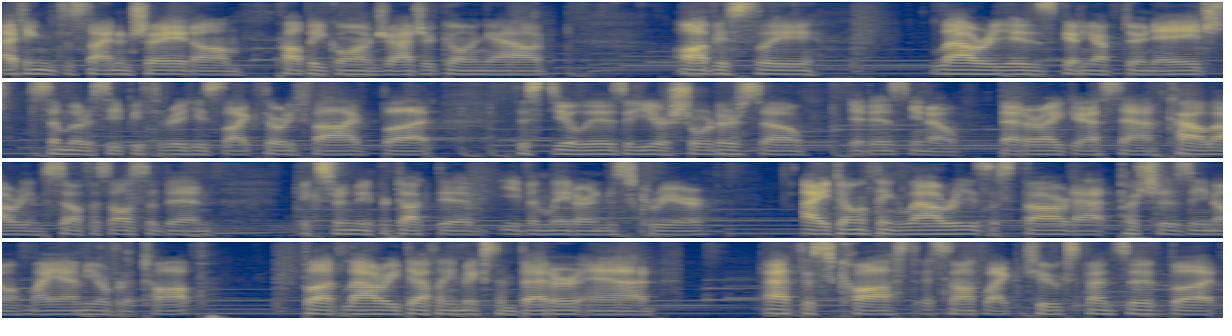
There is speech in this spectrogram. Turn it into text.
I think it's a sign and trade, um, probably going Dragic going out. Obviously, Lowry is getting up there in age, similar to CP3, he's like 35, but this deal is a year shorter, so it is, you know, better, I guess. And Kyle Lowry himself has also been extremely productive even later in his career. I don't think Lowry is a star that pushes, you know, Miami over the top, but Lowry definitely makes them better, and at this cost, it's not like too expensive, but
